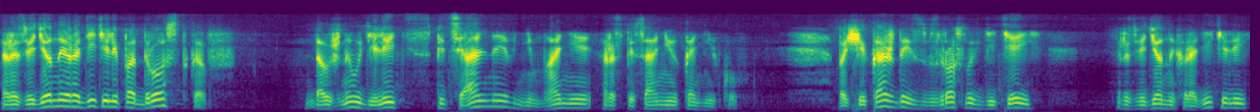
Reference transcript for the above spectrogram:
Разведенные родители подростков — должны уделить специальное внимание расписанию каникул. Почти каждый из взрослых детей, разведенных родителей,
